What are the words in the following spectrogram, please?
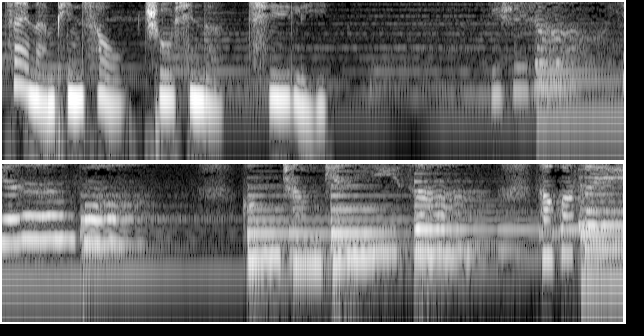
再难拼凑初心的凄离。雨水让烟波，共长天一色。桃花飞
